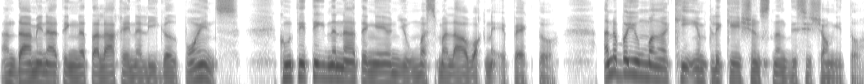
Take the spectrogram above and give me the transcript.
Ang dami nating natalakay na legal points. Kung titignan natin ngayon yung mas malawak na epekto, ano ba yung mga key implications ng desisyong ito?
